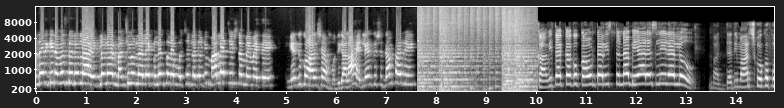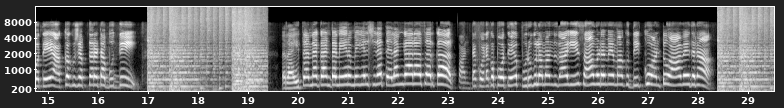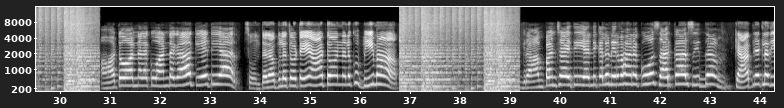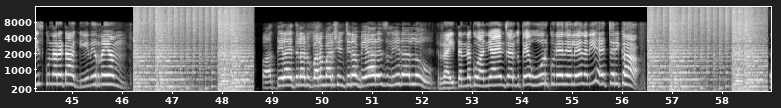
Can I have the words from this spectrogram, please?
అందరికీ నమస్తే ఎట్లున్నారు మంచిగా ఉండాలి కులం కులం ముచ్చట్లతోటి మళ్ళీ వచ్చేసినాం మేమైతే. ఎందుకు ఆలస్యం? ముదిగాల హెడ్లైన్స్ చూసిద్దాం పది. కవితక్కకు కౌంటర్ ఇస్తున్న బీఆర్ఎస్ లీడర్లు. పద్ధతి మార్చుకోకపోతే అక్కకు చెప్తారట బుద్ధి. రైతన్న కంట నీరు మిగిల్చిన తెలంగాణ సర్కార్. పంట కొనకపోతే పురుగుల మందు దాగి సావడమే మాకు దిక్కు అంటూ ఆవేదన. ఆటో అన్నలకు అండగా కేటీఆర్. సొంత డబ్బులతోటే ఆటో అన్నలకు బీమా. గ్రామ పంచాయతీ ఎన్నికల నిర్వహణకు సర్కార్ సిద్ధం. క్యాబినెట్ల తీసుకున్నారట ఈ నిర్ణయం. పత్తి రైతులను పరామర్శించిన బీఆర్ఎస్ లీడర్లు. రైతన్నకు అన్యాయం జరిగితే ఊరుకునేదే లేదని హెచ్చరిక.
